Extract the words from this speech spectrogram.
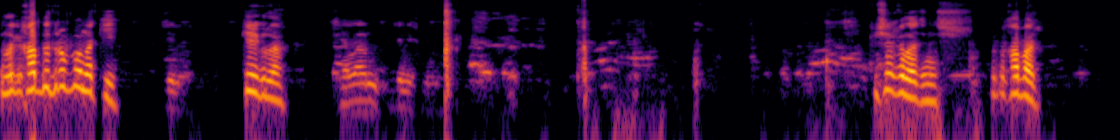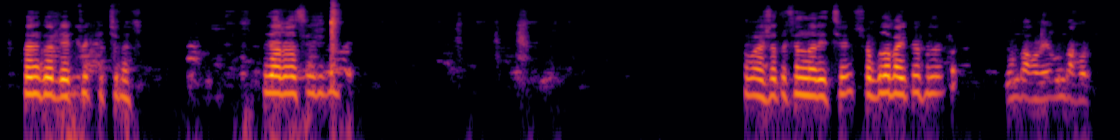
এগুলো কি খাদ্য দ্রব্য নাকি কি এগুলা? খেলার জিনিস কিসের খেলা জিনিস? এটা খাবার। ডেট ফিট কিচ্ছু না। আছে সবার সাথে খেলনা দিচ্ছে সবগুলো বাইক করে ফেলে তো। কোনটা করে কোনটা করে আর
